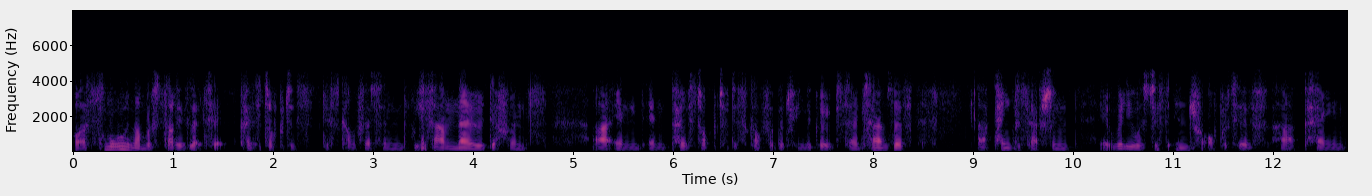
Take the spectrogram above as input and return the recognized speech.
Well, a small number of studies looked at postoperative discomfort, and we found no difference uh, in, in postoperative discomfort between the groups. So, in terms of uh, pain perception, it really was just intraoperative uh, pain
